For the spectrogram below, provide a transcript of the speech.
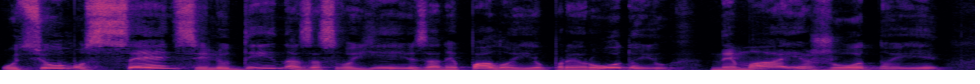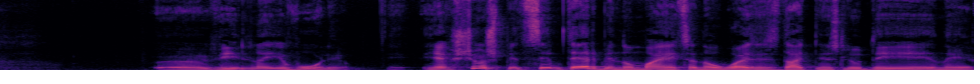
У цьому сенсі людина за своєю занепалою природою не має жодної е, вільної волі. Якщо ж під цим терміном мається на увазі здатність людини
